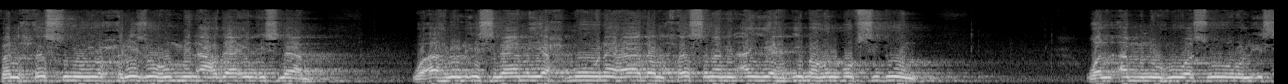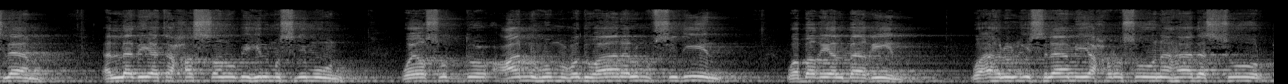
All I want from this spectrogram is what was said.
فالحصن يحرزهم من أعداء الإسلام وأهل الإسلام يحمون هذا الحصن من أن يهدمه المفسدون والأمن هو سور الإسلام الذي يتحصن به المسلمون ويصد عنهم عدوان المفسدين وبغي الباغين. وأهل الإسلام يحرسون هذا السور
